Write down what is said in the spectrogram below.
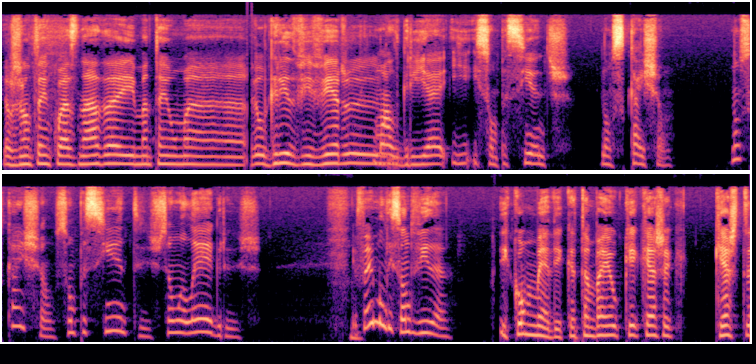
Eles não têm quase nada e mantêm uma alegria de viver. Eh, uma alegria e, e são pacientes, não se queixam. Não se queixam, são pacientes, são alegres. E foi uma lição de vida. E como médica, também o que é que acha que esta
